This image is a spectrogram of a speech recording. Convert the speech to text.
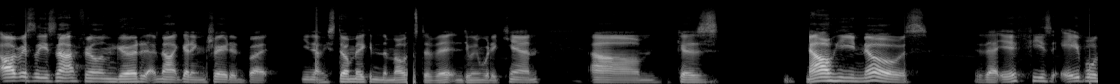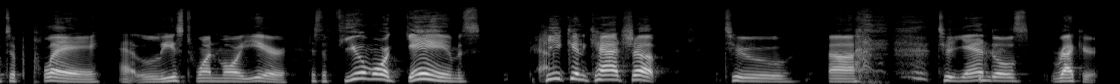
obviously he's not feeling good at not getting traded, but you know he's still making the most of it and doing what he can um, because now he knows that if he's able to play at least one more year, just a few more games, Yeah. he can catch up to uh to Yandle's record.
